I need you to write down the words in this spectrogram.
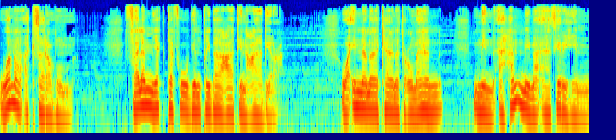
وما أكثرهم فلم يكتفوا بانطباعات عابرة. وإنما كانت عمان من أهم مآثرهم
